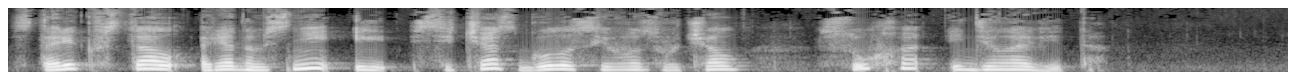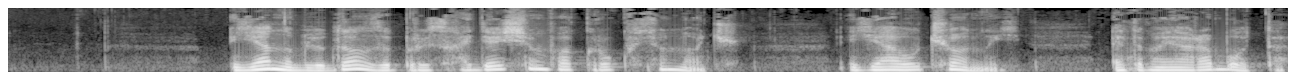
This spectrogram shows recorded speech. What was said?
Старик встал рядом с ней, и сейчас голос его звучал сухо и деловито. Я наблюдал за происходящим вокруг всю ночь. Я ученый. Это моя работа.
